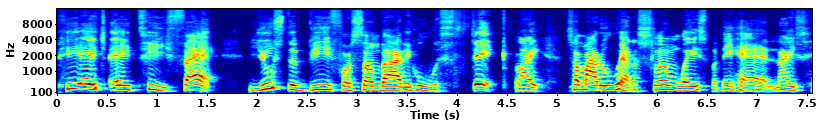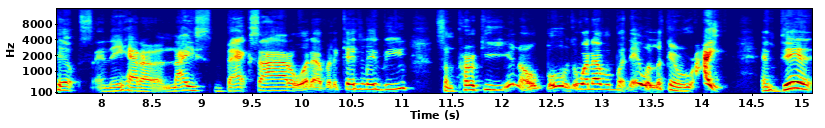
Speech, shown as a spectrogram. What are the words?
p-h-a-t fat used to be for somebody who was thick like somebody who had a slim waist but they had nice hips and they had a nice backside or whatever the case may be some perky you know boobs or whatever but they were looking right And then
